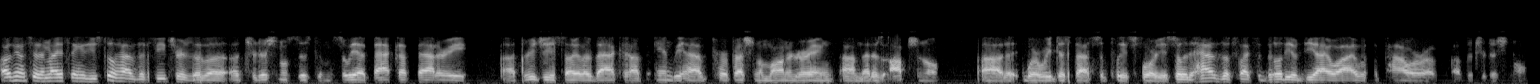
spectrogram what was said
I was going to say the nice thing is you still have the features of a, a traditional system. So, we have backup battery, uh, 3G cellular backup, and we have professional monitoring um, that is optional uh, that, where we dispatch the police for you. So it has the flexibility of DIY with the power of, of the traditional.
